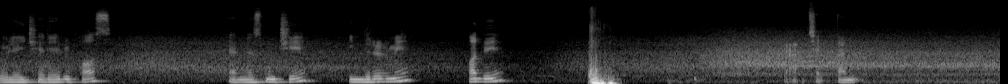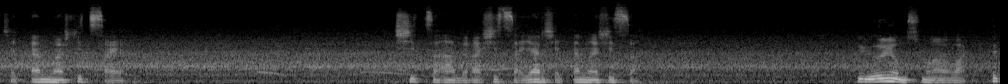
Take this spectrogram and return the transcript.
Böyle içeriye bir pas. Ernest Muçi indirir mi? Hadi. Gerçekten gerçekten Raşit Saya. Raşitsa abi Raşitsa gerçekten Raşitsa. Görüyor musun abi bak tık.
